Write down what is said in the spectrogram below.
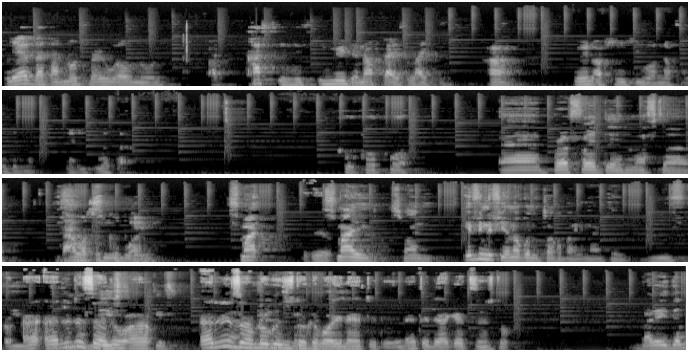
players that are not very well known but cast in his image and after his likeness. Ah, doing absolutely wonderful the yeah, better. Cool, cool, cool. Uh, Brentford and Leicester. That was a good one. game. Smart, yeah. Smiley, Smiley. Even if you're not going to talk about United, you've, you've, I, I didn't say I don't. I, I didn't say I'm not going to talk about United. United, I get things to. But they, they,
